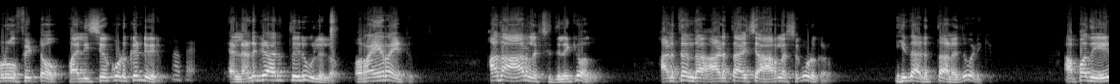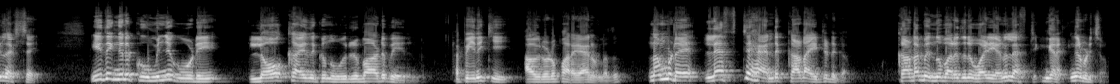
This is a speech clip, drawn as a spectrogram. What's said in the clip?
പ്രോഫിറ്റോ പലിശയോ കൊടുക്കേണ്ടി വരും. അല്ലാണ്ട് ആരും തരൂലല്ലോ. റയറായിട്ട് അത് ആറ് ലക്ഷത്തിലേക്ക് വന്നു. അടുത്ത എന്താ? അടുത്ത ആഴ്ച ആറ് ലക്ഷം കൊടുക്കണം. ഇത് അടുത്ത ആളത് പഠിക്കും അപ്പം അത് ഏഴ് ലക്ഷമായി ഇതിങ്ങനെ കുമിഞ്ഞുകൂടി ലോക്കായി നിൽക്കുന്ന ഒരുപാട് പേരുണ്ട്. അപ്പം എനിക്ക് അവരോട് പറയാനുള്ളത് നമ്മുടെ ലെഫ്റ്റ് ഹാൻഡ് കടായിട്ട് എടുക്കാം. കടം എന്ന് പറയുന്നൊരു വഴിയാണ് ലെഫ്റ്റ് ഇങ്ങനെ ഇങ്ങനെ പിടിച്ചോ.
